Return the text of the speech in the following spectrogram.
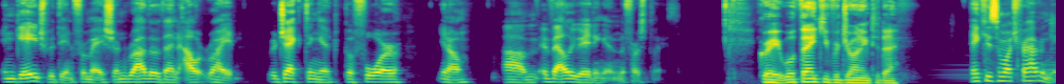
engage with the information rather than outright rejecting it before you know um, evaluating it in the first place. Great. Well, thank you for joining today. Thank you so much for having me.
